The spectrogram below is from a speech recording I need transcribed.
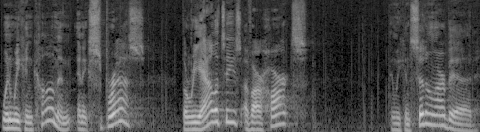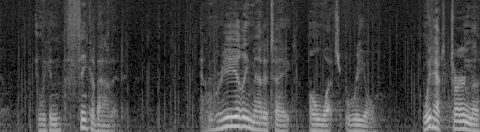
when we can come and, and express the realities of our hearts, and we can sit on our bed and we can think about it and really meditate on what's real. We'd have to turn the,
